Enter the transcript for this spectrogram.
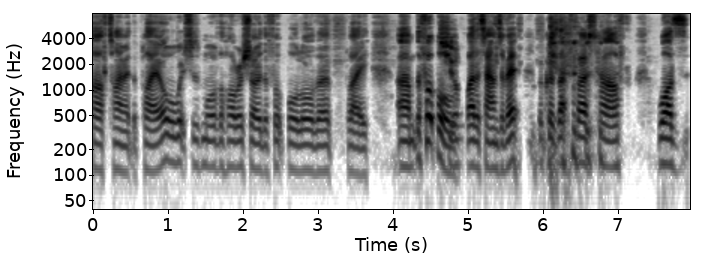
half time at the play. Oh, which is more of the horror show, the football or the play? Um, the football, Sure. by the sounds of it, because that first half was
